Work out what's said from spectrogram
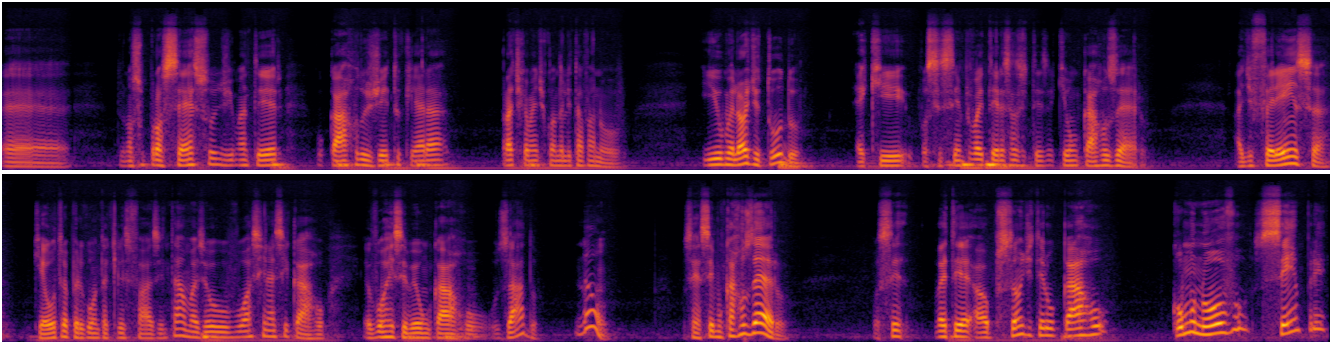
é, do nosso processo de manter o carro do jeito que era praticamente quando ele estava novo. E o melhor de tudo é que você sempre vai ter essa certeza que é um carro zero. A diferença, que é outra pergunta que eles fazem, tá, mas eu vou assinar esse carro, eu vou receber um carro usado? Não. Você recebe um carro zero. Você vai ter a opção de ter o carro como novo sempre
